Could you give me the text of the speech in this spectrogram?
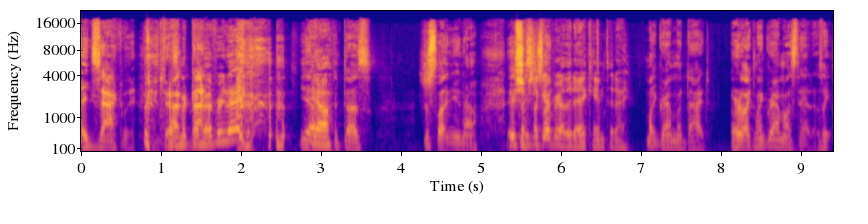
Exactly. Doesn't it come every day? Yeah, Yeah. it does. Just letting you know. It's just just, like like, every other day came today. my grandma died, or like my grandma's dead. I was like,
